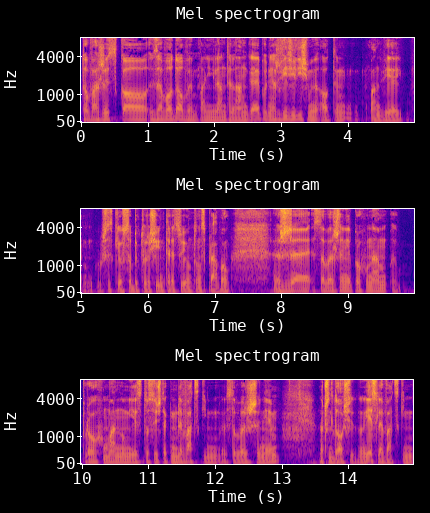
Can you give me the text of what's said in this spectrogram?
towarzysko zawodowym pani Lange, ponieważ wiedzieliśmy o tym, pan wie, wszystkie osoby, które się interesują tą sprawą, że Stowarzyszenie Prochunam Prohumanum jest dosyć takim lewackim stowarzyszeniem. Znaczy dość, no jest lewackim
